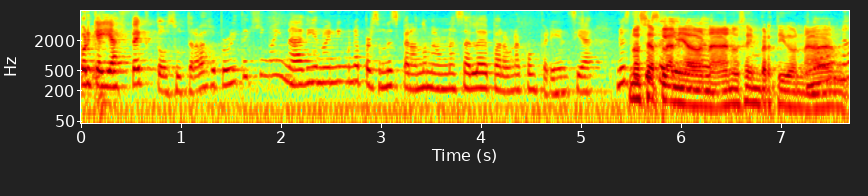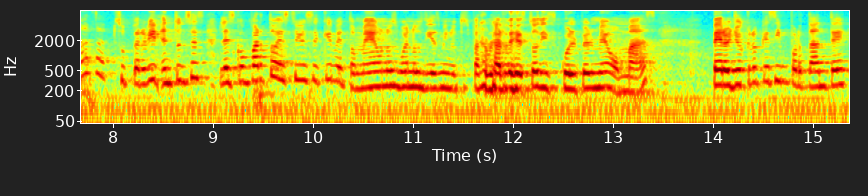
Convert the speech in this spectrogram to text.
porque ahí afecto su trabajo. Pero ahorita aquí no hay nadie, no hay ninguna persona esperándome en una sala de, para una conferencia. No, se ha planeado nada. no se ha invertido nada. No, nada, súper bien. Entonces, les comparto esto. Yo sé que me tomé unos buenos 10 minutos para hablar de esto, discúlpenme o más, pero yo creo que es importante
